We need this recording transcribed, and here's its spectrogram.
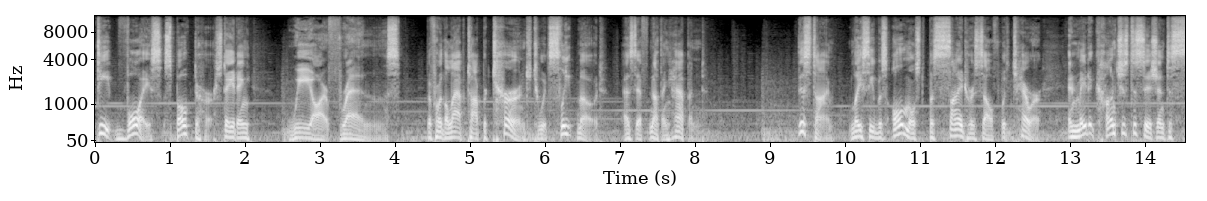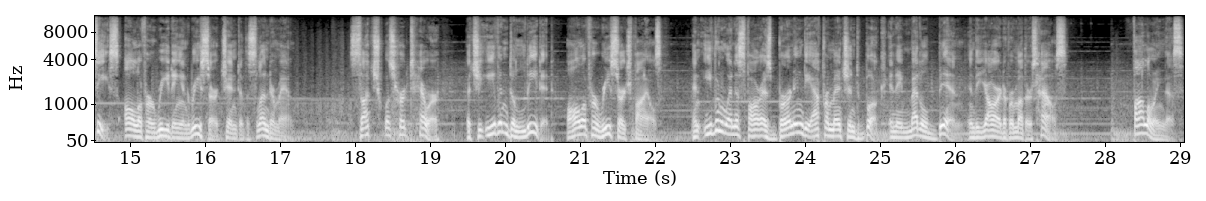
deep voice spoke to her, stating, "'We are friends,' before the laptop returned to its sleep mode, as if nothing happened. This time, Lacey was almost beside herself with terror and made a conscious decision to cease all of her reading and research into the Slender Man. Such was her terror that she even deleted all of her research files and even went as far as burning the aforementioned book in a metal bin in the yard of her mother's house. Following this,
